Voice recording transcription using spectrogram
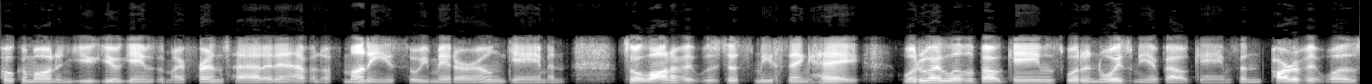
Pokemon and Yu-Gi-Oh games that my friends had. I didn't have enough money, so we made our own game and so a lot of it was just me saying, "Hey, what do I love about games? What annoys me about games?" And part of it was,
